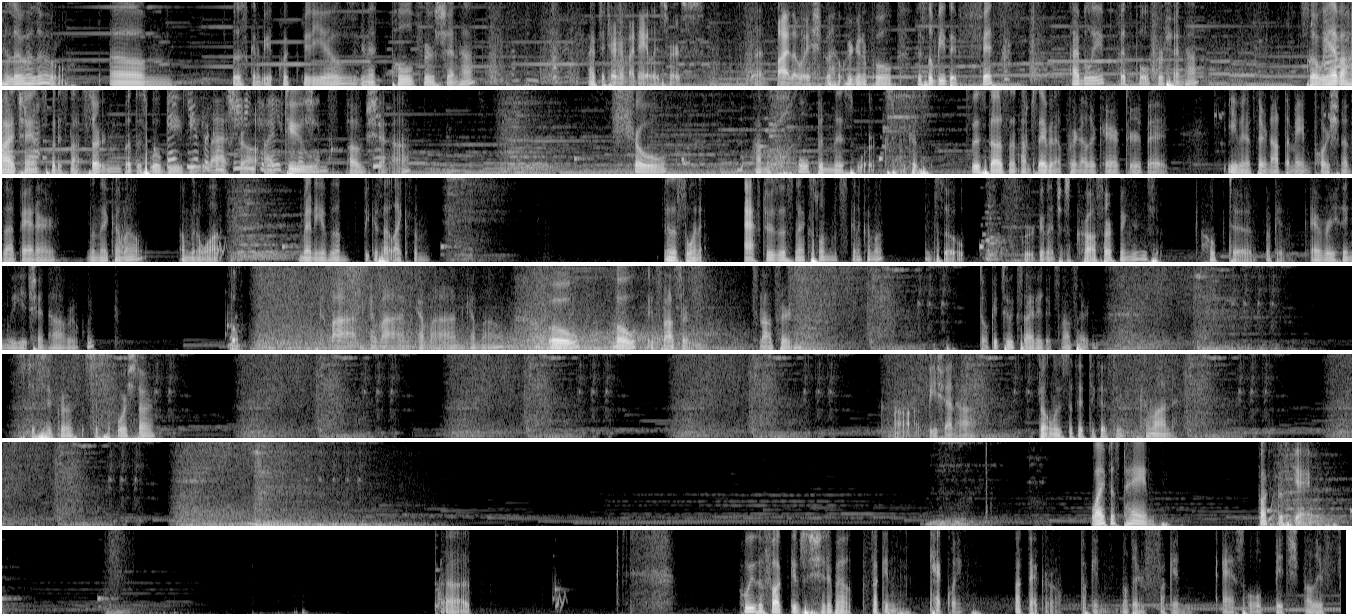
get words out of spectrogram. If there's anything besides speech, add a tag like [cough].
Hello, hello. Um, this is gonna be a quick video. We're gonna pull for Shenhe. I have to turn in my dailies first. Then buy the wish, but [laughs] we're gonna pull. This will be the fifth, I believe, fifth pull for Shenhe. So we have a high chance, but it's not certain. But this will be Thank the last draw I do commissions. of Shenhe. So I'm hoping this works because if this doesn't, I'm saving up for another character that, even if they're not the main portion of that banner when they come out, I'm gonna want many of them because I like them. And that's the one after this next one that's gonna come up. And so we're gonna just cross our fingers and hope to look at everything we get Shenhe real quick. Boom. Come on, come on, come on, come on. Oh, oh, it's not certain. It's not certain. Don't get too excited, it's not certain. It's just sucrose, it's just a four star. Come on, be Shenhe. Don't lose the 50-50. Come on. Life is pain. Fuck this game. Uh, who the fuck gives a shit about fucking Keqing? Fuck that girl. Fucking motherfucking asshole bitch motherfucker.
